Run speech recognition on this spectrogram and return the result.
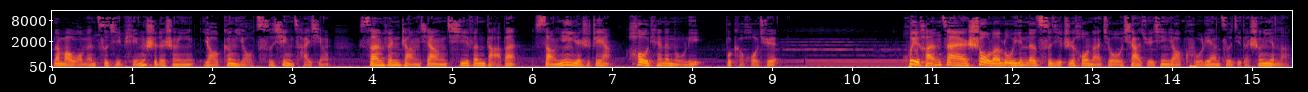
那么我们自己平时的声音要更有磁性才行。三分长相，七分打扮，嗓音也是这样，后天的努力不可或缺。慧涵在受了录音的刺激之后呢，就下决心要苦练自己的声音了。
